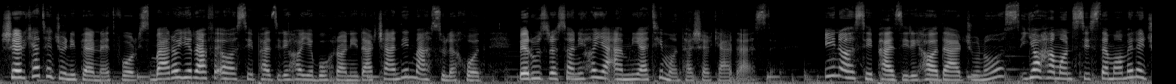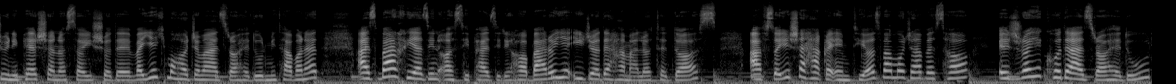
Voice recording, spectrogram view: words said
شرکت جونیپر Networks برای رفع آسیب پذیری های بحرانی در چندین محصول خود به روزرسانی های امنیتی منتشر کرده است. این آسیب پذیری ها در جونوس یا همان سیستم عامل جونیپر شناسایی شده و یک مهاجم از راه دور می تواند از برخی از این آسیب پذیری ها برای ایجاد حملات داس، افزایش حق امتیاز و مجوزها، اجرای کد از راه دور،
